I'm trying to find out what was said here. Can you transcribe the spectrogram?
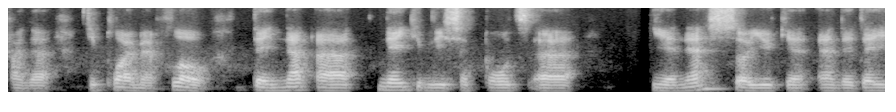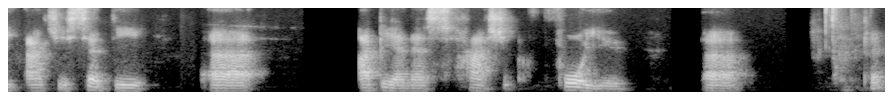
kind of deployment flow they not, uh, natively supports uh, ENS, so you can and they actually set the uh, IPNS hash for you. Uh, okay,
